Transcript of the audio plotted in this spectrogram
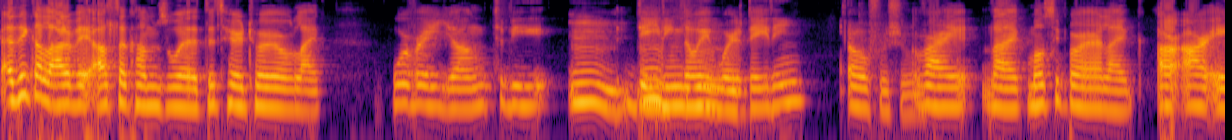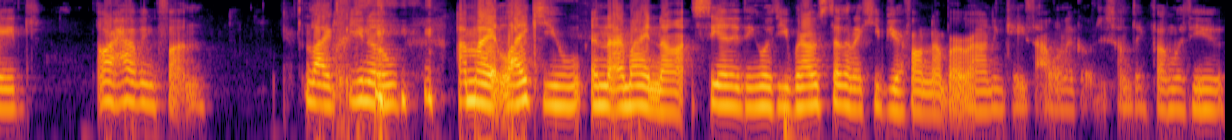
I think a lot of it also comes with the territory of like, we're very young to be Mm, dating the way we're dating, oh for sure right? Like, most people are like, are our age, are having fun. Like, you know, I might like you and I might not see anything with you, but I'm still gonna keep your phone number around in case I want to go do something fun with you,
